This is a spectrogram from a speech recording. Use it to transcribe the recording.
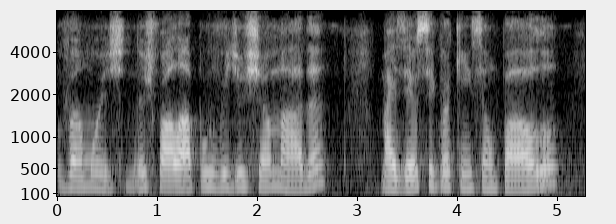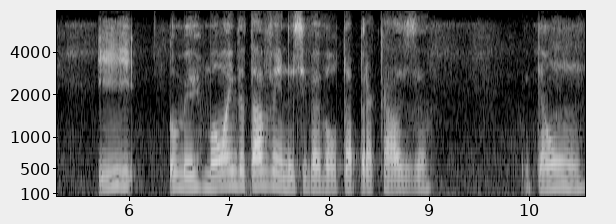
vamos nos falar por videochamada, mas eu sigo aqui em São Paulo e o meu irmão ainda tá vendo se vai voltar para casa. Então,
